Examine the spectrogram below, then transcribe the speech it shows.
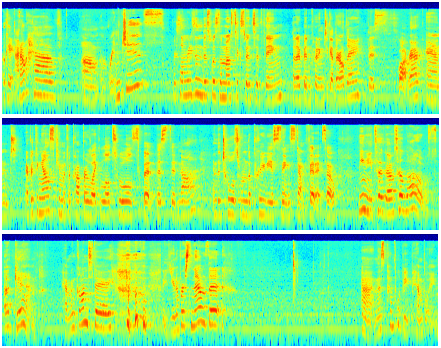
Okay, I don't have um, wrenches. For some reason, this was the most expensive thing that I've been putting together all day. This squat rack and everything else came with the proper like little tools but this did not and the tools from the previous things don't fit it. So we need to go to Lowe's again. Haven't gone today. The universe knows it. Uh, and this pimple be pimpling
